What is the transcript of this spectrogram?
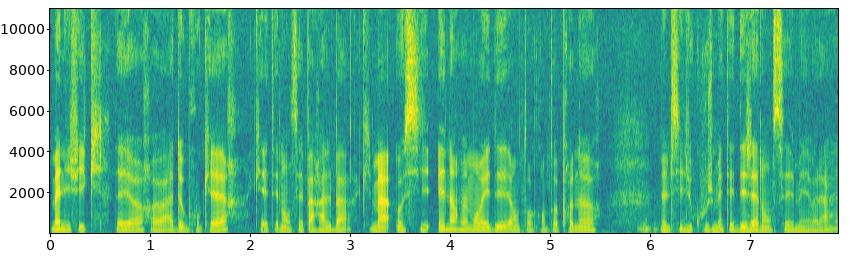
magnifique d'ailleurs euh, à De Brouckère, qui a été lancé par Alba, qui m'a aussi énormément aidé en tant qu'entrepreneur, même si du coup je m'étais déjà lancée, mais voilà,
